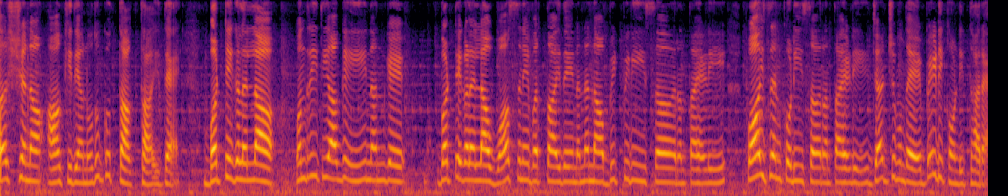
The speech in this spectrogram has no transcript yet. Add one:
ದರ್ಶನ ಆಗಿದೆ ಅನ್ನೋದು ಗೊತ್ತಾಗ್ತಾ ಇದೆ. ಬಟ್ಟೆಗಳೆಲ್ಲ ಒಂದು ರೀತಿಯಾಗಿ ನನಗೆ ಬಟ್ಟೆಗಳೆಲ್ಲ ವಾಸನೆ ಬರ್ತಾ ಇದೆ. ನನ್ನನ್ನು ಬಿಟ್ಬಿಡಿ ಸರ್ ಅಂತ ಹೇಳಿ ಪಾಯ್ಸನ್ ಕೊಡಿ ಸರ್ ಅಂತ ಹೇಳಿ ಜಡ್ಜ್ ಮುಂದೆ ಬೇಡಿಕೊಂಡಿದ್ದಾರೆ.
